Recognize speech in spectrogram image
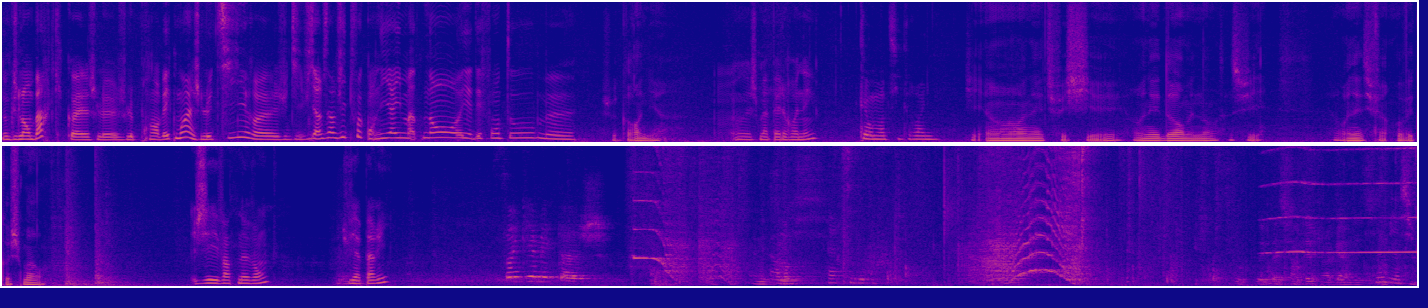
Donc je l'embarque, quoi, je le, je le prends avec moi, je le tire, je lui dis viens, viens vite, faut qu'on y aille maintenant, il y a des fantômes. Je grogne. Euh, je m'appelle René. Comment tu grognes? Oh, René, tu fais chier. René, dors maintenant, ça suffit. René, tu fais un mauvais cauchemar. J'ai 29 ans, je vis à Paris. Cinquième étage. Merci beaucoup. Vous pouvez patienter, je regarde ici. Oui, bien sûr.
